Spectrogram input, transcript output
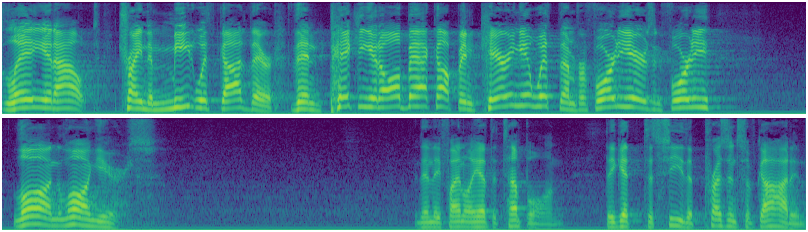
laying it out trying to meet with God there, then picking it all back up and carrying it with them for 40 years and 40 long, long years. And then they finally have the temple and they get to see the presence of God and,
